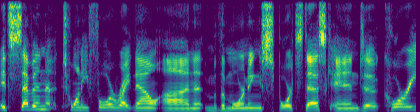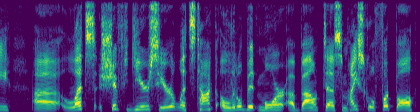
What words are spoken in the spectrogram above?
It's 724 right now on the morning sports desk. And uh, Corey, uh, let's shift gears here. Let's talk a little bit more about uh, some high school football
